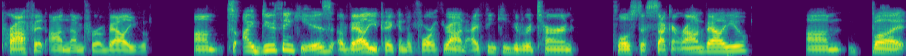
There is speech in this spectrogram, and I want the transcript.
profit on them for a value. Um, so I do think he is a value pick in the fourth round. I think he could return close to second round value, um, but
